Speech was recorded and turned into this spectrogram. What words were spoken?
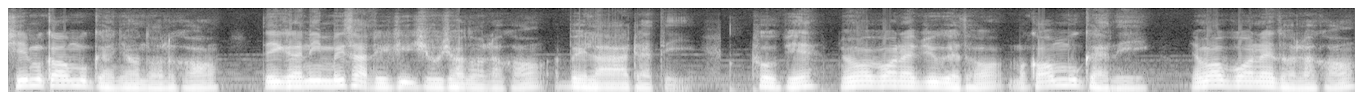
ရှေးမကောင်းမှုကံကြောင့်တော်၎င်း တေဂန်ဤမိစ္ဆာဒိဋ္ဌိယူကြောင့်တော်၎င်းအပယ်လာရတတ်သည်ထို့ပြင်မြမဘဝ၌ပြုခဲ့သောမကောင်းမှုကံသည်မြမဘဝ၌တော်၎င်း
